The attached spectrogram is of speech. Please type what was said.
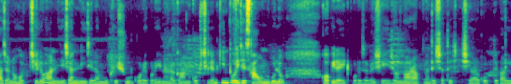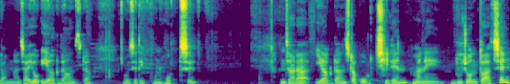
বাজানো হচ্ছিল, আর নিজেরা নিজেরা মুখে সুর করে করে এনারা গান করছিলেন। কিন্তু ওই যে সাউন্ডগুলো কপিরাইট পড়ে যাবে, সেই জন্য আর আপনাদের সাথে শেয়ার করতে পারলাম না। যাই হোক, ইয়াক ডান্সটা ওই যে দেখুন হচ্ছে। যারা ইয়াক ডান্সটা করছিলেন মানে দুজন তো আছে,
